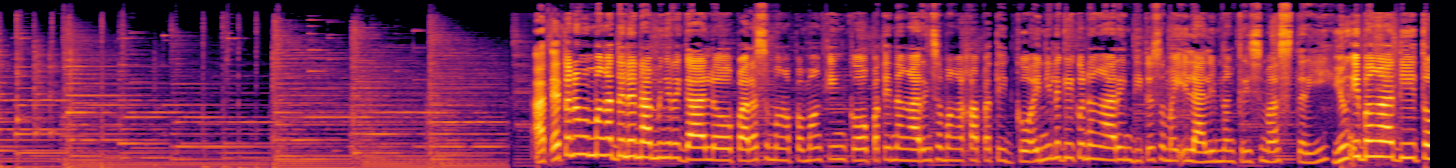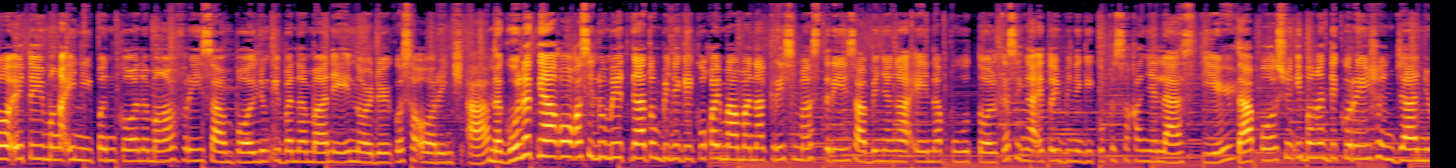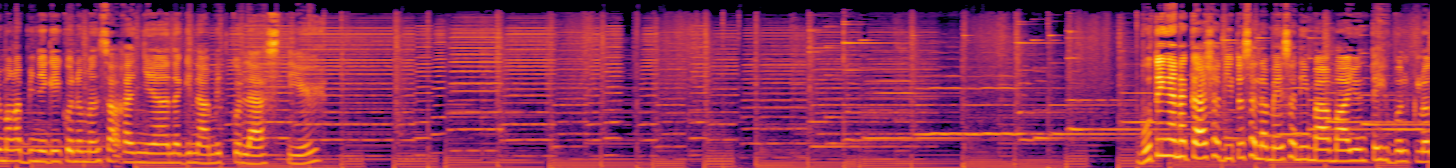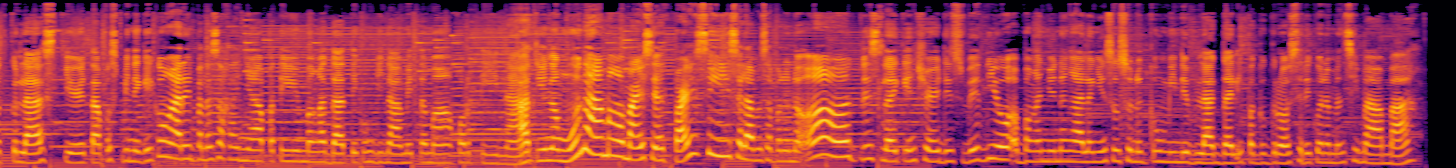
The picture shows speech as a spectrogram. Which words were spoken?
At eto naman mga dala naming regalo para sa mga pamangking ko, pati na nga rin sa mga kapatid ko, ay nilagay ko na nga rin dito sa may ilalim ng Christmas tree. Yung iba nga dito, ito yung mga inipan ko na mga free sample. Yung iba naman, i-order ko sa Orange app. Nagulat nga ako kasi lumit nga itong binigay ko kay mama na Christmas tree. Sabi niya nga, eh, naputol. Kasi nga, ito ibinigay ko pa sa kanya last year. Tapos, yung ibang decoration dyan, yung mga binigay ko naman sa kanya na ginamit ko last year. Buti nga nagkasya dito sa lamesa ni mama yung tablecloth ko last year. Tapos binigay ko nga rin pala sa kanya pati yung mga dati kong ginamit na mga kortina. At yun lang muna mga Marcy at Parsi. Salamat sa panonood. Please like and share this video. Abangan nyo na nga lang yung susunod kong mini vlog dahil ipag-grocery ko naman si mama.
